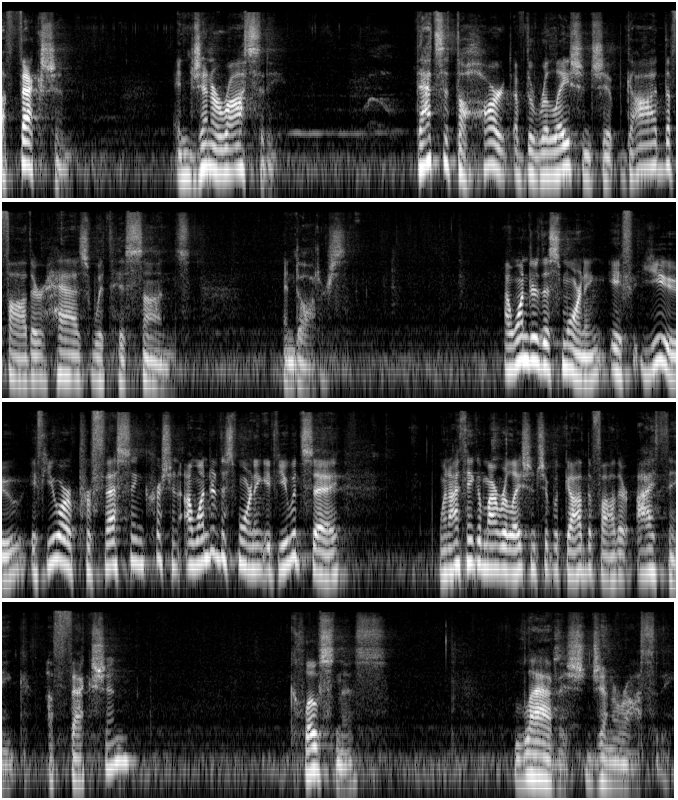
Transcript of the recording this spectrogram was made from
affection, and generosity. That's at the heart of the relationship God the Father has with his sons and daughters. I wonder this morning if you, if you are a professing Christian, I wonder this morning if you would say, when I think of my relationship with God the Father, I think affection, closeness, lavish generosity.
